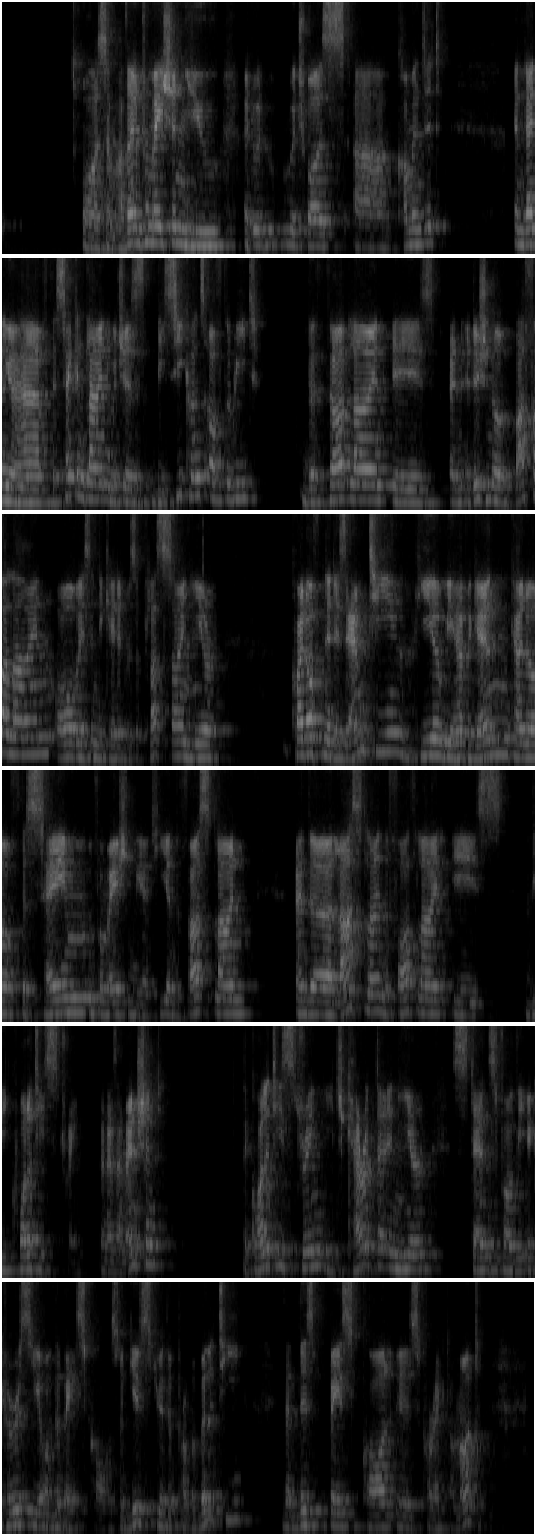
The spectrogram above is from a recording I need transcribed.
or some other information you which was uh, commented. And then you have the second line, which is the sequence of the read. The third line is an additional buffer line, always indicated with a plus sign here. Quite often it is empty. Here we have again kind of the same information we had here in the first line. And the last line, the fourth line, is the quality string. And as I mentioned, the quality string, each character in here, stands for the accuracy of the base call. So gives you the probability that this base call is correct or not.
